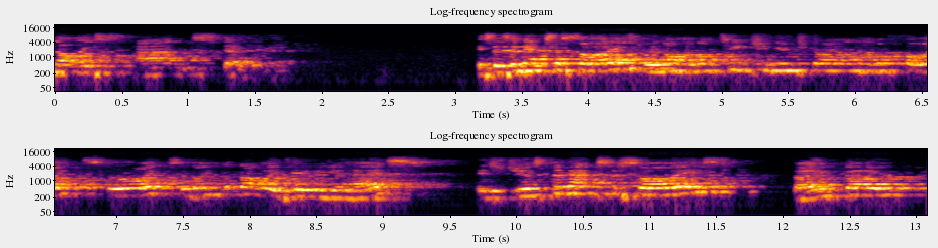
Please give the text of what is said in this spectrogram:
Nice and steady. This is an exercise. We're not, I'm not teaching you to go out and have a fight, all right? So don't get that idea in your heads. It's just an exercise. Don't go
